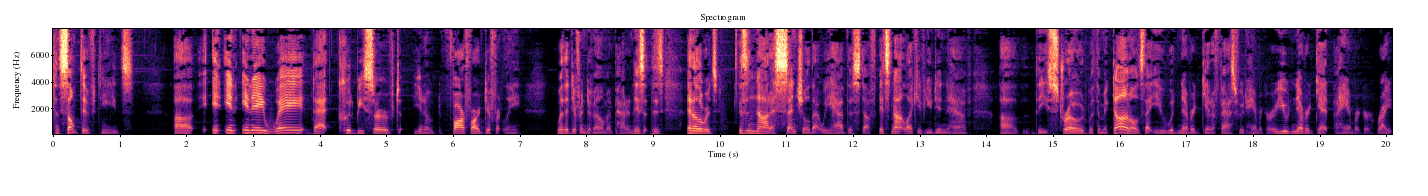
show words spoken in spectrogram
consumptive needs uh, in in a way that could be served, you know, far far differently with a different development pattern. These, these, in other words, this is not essential that we have this stuff. It's not like if you didn't have uh, the Stroad with the McDonald's that you would never get a fast food hamburger or you'd never get a hamburger, right?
